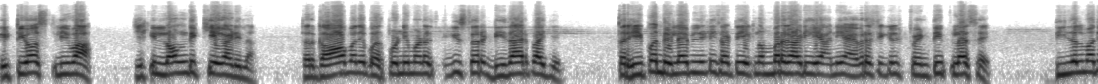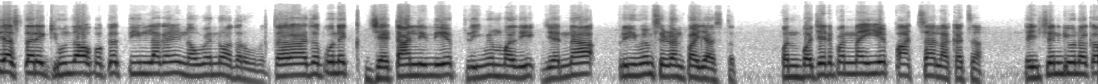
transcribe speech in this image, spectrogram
इटिओस लिवा जी की लॉंग डिक्की आहे गाडीला. तर गावामध्ये भरपूर डिमांड असते की सर डिझायर पाहिजे. तर ही पण रिलायबिलिटीसाठी एक नंबर गाडी आहे आणि ॲव्हरेज देखील ट्वेंटी प्लस आहे. डिझेलमध्ये असणार आहे घेऊन जावं फक्त तीन लाख आणि नव्याण्णव हजार रुपये तर आज आपण एक जेटा आणलेली आहे प्रीमियममध्ये ज्यांना प्रीमियम सेडन पाहिजे असतात. पण बजेट पण नाहीये पाच सहा लाखाचा. टेन्शन घेऊ नका.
